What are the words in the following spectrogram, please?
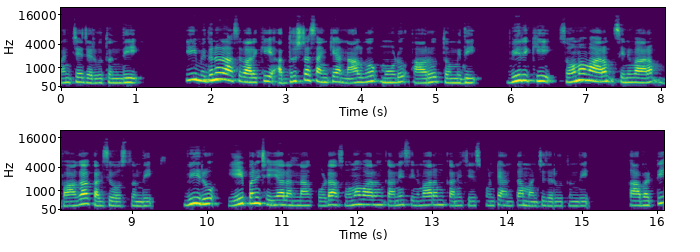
మంచే జరుగుతుంది. ఈ మిథున రాశి వారికి అదృష్ట సంఖ్య నాలుగు మూడు ఆరు తొమ్మిది. వీరికి సోమవారం శనివారం బాగా కలిసి వస్తుంది. వీరు ఏ పని చేయాలన్నా కూడా సోమవారం కానీ శనివారం కానీ చేసుకుంటే అంతా మంచి జరుగుతుంది. కాబట్టి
